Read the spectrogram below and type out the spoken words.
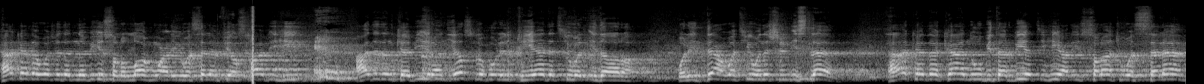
هكذا وجد النبي صلى الله عليه وسلم في أصحابه عددا كبيرا يصلح للقيادة والإدارة وللدعوة ونشر الإسلام هكذا كانوا بتربيته عليه الصلاة والسلام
